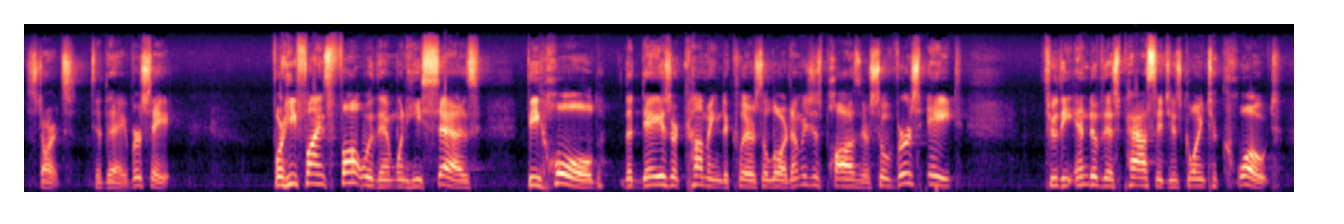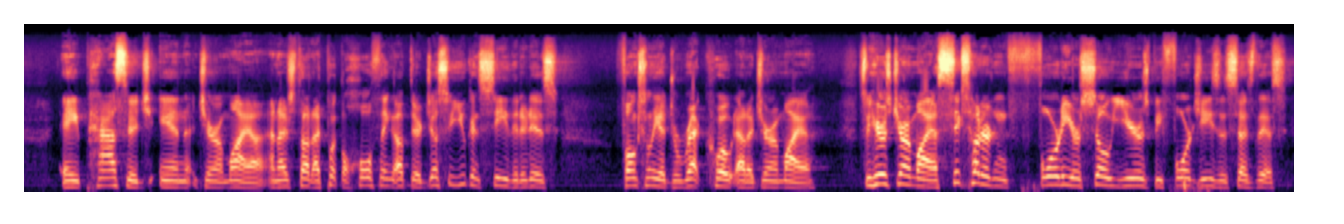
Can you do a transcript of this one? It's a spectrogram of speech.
starts today. Verse 8 for he finds fault with them when he says, Behold, the days are coming, declares the Lord. Let me just pause there. So, verse 8 through the end of this passage is going to quote a passage in Jeremiah. And I just thought I'd put the whole thing up there just so you can see that it is functionally a direct quote out of Jeremiah. So here's Jeremiah, 640 or so years before Jesus says this.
